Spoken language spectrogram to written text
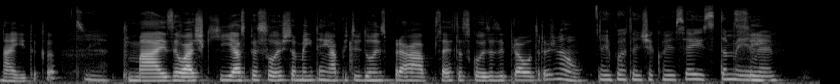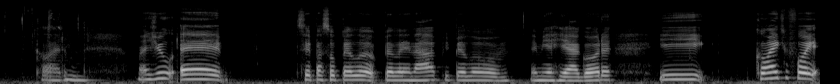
na Ítaca. Sim. Mas eu acho que as pessoas também têm aptidões para certas coisas e para outras não. É importante reconhecer isso também, Sim. né? Claro. Sim. Mas, Ju, é, você passou pela, pela ENAP, pelo MRE agora, e como é que foi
